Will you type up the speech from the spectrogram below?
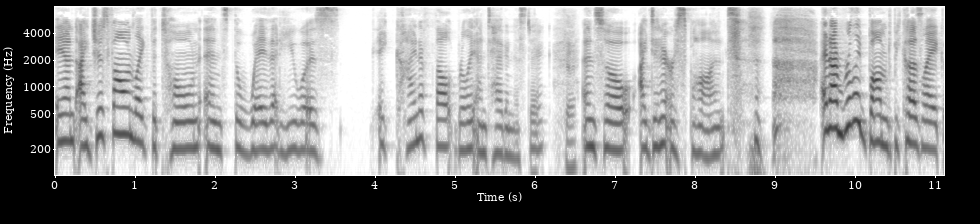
and I just found like the tone and the way that he was it kind of felt really antagonistic. Okay. And so I didn't respond. and I'm really bummed because like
